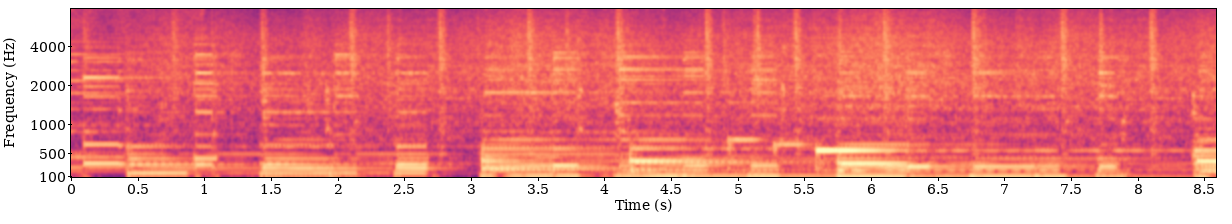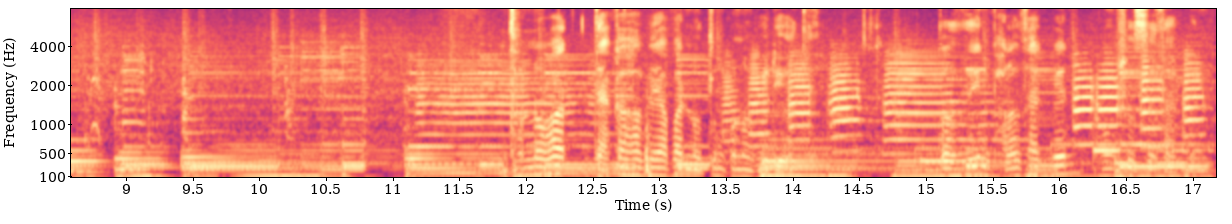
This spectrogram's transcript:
ধন্যবাদ, দেখা হবে আবার নতুন কোনো ভিডিওতে। ততদিন ভালো থাকবেন এবং সুস্থ থাকবেন।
